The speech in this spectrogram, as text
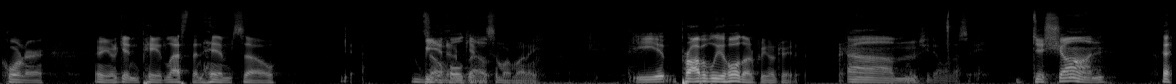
corner, or, you know, getting paid less than him. So yeah, we So ended up hold giving out. some more money. Yep. Probably a holdout if we don't trade it. Um, Which you don't want to see. Deshaun.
